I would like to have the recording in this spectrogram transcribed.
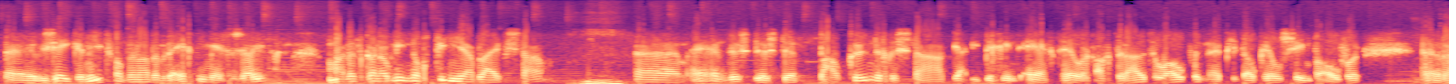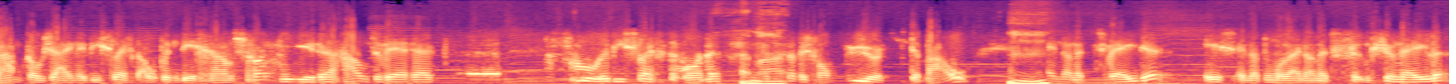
Eh, zeker niet, want dan hadden we er echt niet meer gezeten. Maar dat kan ook niet nog tien jaar blijven staan. Ehm, en dus, dus de bouwkundige staat, ja, die begint echt heel erg achteruit te lopen. Dan heb je het ook heel simpel over eh, raamkozijnen die slecht open en dicht gaan, scharnieren, houtwerk, eh, vloeren die slechter worden. Dus dat is gewoon puur de bouw. En dan het tweede is, en dat noemen wij dan het functionele,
